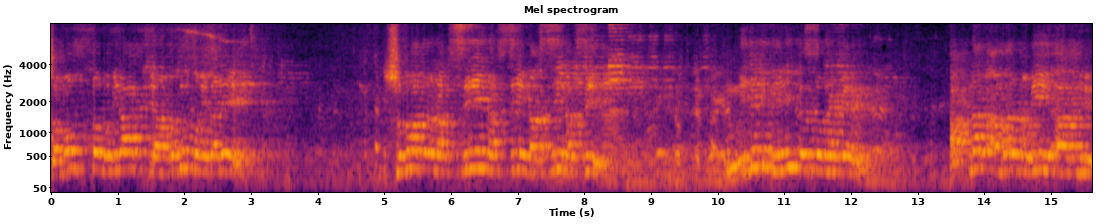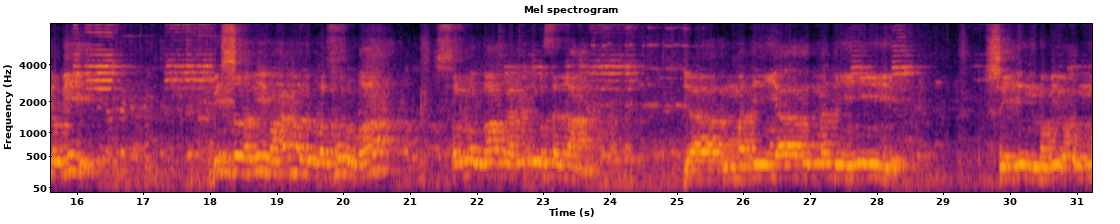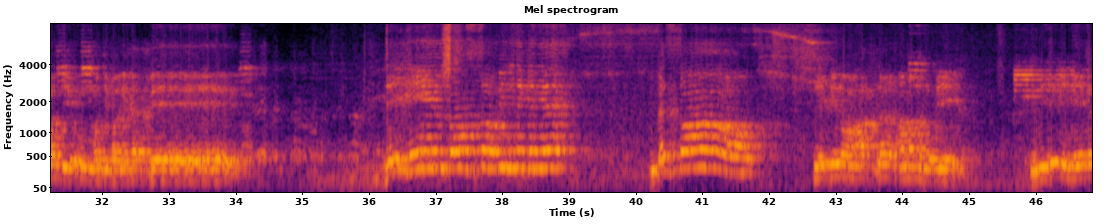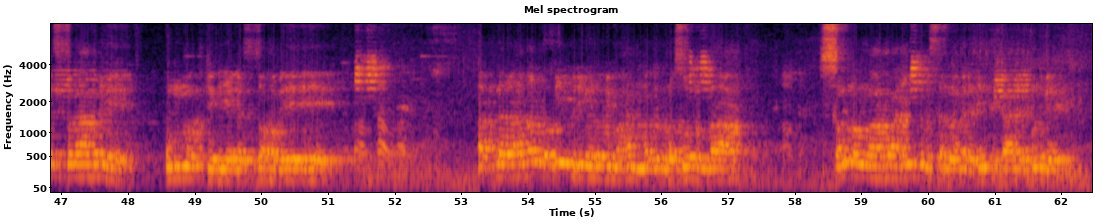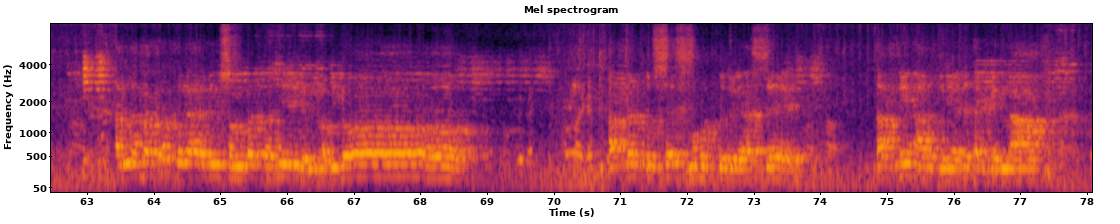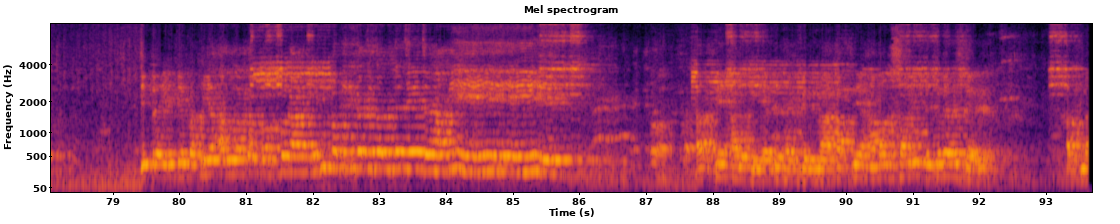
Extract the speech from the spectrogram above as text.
সমস্ত নবীরা কিয়ামতের ময়দানে শুধুমাত্র নিজেকে নিয়েই ব্যস্ত থাকবেন। আপনার, আমার নবী, আখির নবী নবী মুহাম্মদুর রাসূলুল্লাহ সাল্লাল্লাহু আলাইহি ওয়াসাল্লাম। ইয়া উম্মতি ইয়া উম্মতি, সেই নবী ও উম্মতি উম্মতি বলে কাঁদবে। যেই দিন সমস্ত নবী নিজেকে নিয়ে ব্যস্ত, সেই আপনার আমার নবী নিজেকে নিয়ে ব্যস্ত না হয়ে উম্মতকে নিয়ে ব্যস্ত হবে। আপনার আমার নবী, প্রিয় নবী মুহাম্মদুর রাসূলুল্লাহ আপনার তো শেষ মুহূর্ত চলে আসছে। আপনি আর দুনিয়াতে থাকবেন না। জিব্রাইলকে আল্লাহ নবীর কাছে জানতে চেয়েছেন আপনি আর দুনিয়াতে থাকবেন না, আপনি আমার সামনে চলে আসবেন। আপনার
